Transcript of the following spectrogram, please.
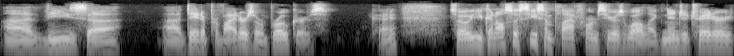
uh, these uh, uh data providers or brokers. Okay, so you can also see some platforms here as well, like NinjaTrader,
